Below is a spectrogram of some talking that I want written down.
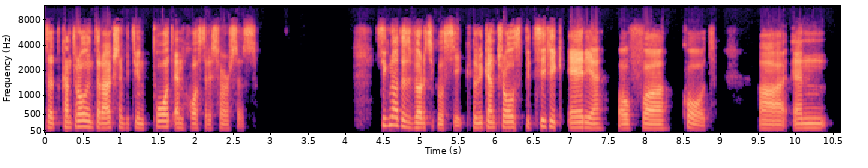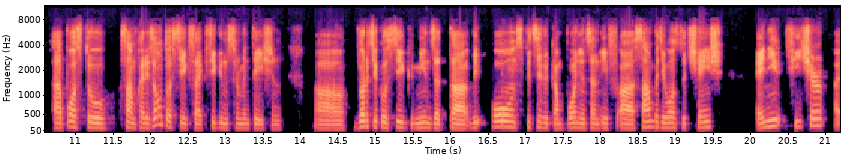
that control interaction between pod and host resources. SIG-Node is vertical SIG, so we control specific area of uh, code. Uh, and opposed to some horizontal SIGs like SIG instrumentation, uh, vertical SIG means that uh, we own specific components, and if uh, somebody wants to change any feature uh,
